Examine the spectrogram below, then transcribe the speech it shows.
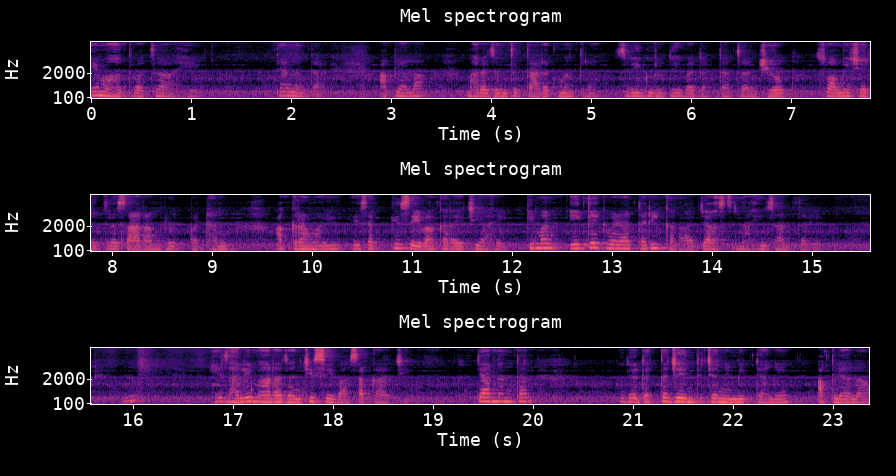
हे महत्त्वाचं आहे. त्यानंतर आपल्याला महाराजांचं तारक मंत्र श्री गुरुदेव दत्ताचा जप स्वामी चरित्र सारामृत पठण अकरामाणी हे सगळी सेवा करायची आहे. किमान एक एक वेळा तरी करा जास्त नाही झालं तरी. हे झाली महाराजांची सेवा सकाळची. त्यानंतर उद्या दत्त जयंतीच्या निमित्ताने आपल्याला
